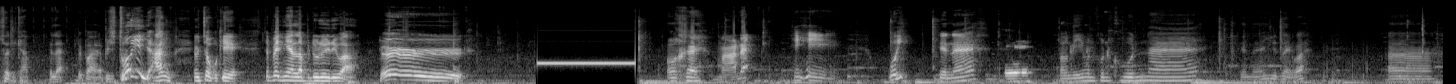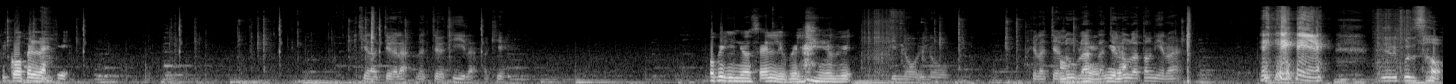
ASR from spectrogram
สวัสดีครับ ไปละบ๊ายบายไปช่วยยังเดี๋ยวจบโอเค จะเป็นไงเราไปดูเลยดีกว่าเออโอเค มาแล้วเฮ้ๆอุ้ยเดี๋ยวนะเอ๊ะตรงนี้มันคุ้นๆนะ เดี๋ยวนะอยู่ไหนวะอ่าพี่โกเป็นอะไรพี่โอเคเราเจอแล้วเราเจอที่แล้วโอเค ก็เป็นอินโนเซนต์หรือเป็นอะไรนะพี่ อินโนอินโนโอเคเราเจอรูปแล้วโอเราเคเจอรูปนี่ละแล้วต้องเนียนไว้ เนียนคุณสอบ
